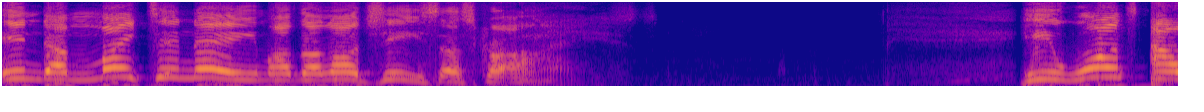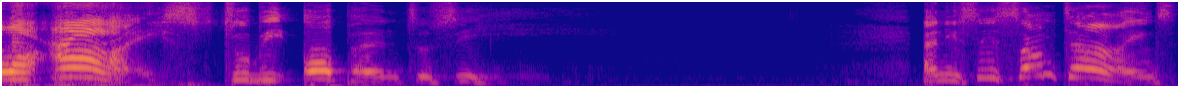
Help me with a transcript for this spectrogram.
In the mighty name of the Lord Jesus Christ. He wants our eyes to be open to see. And you see, sometimes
